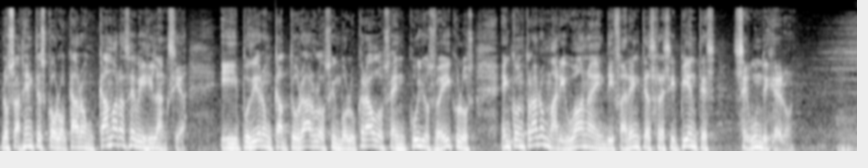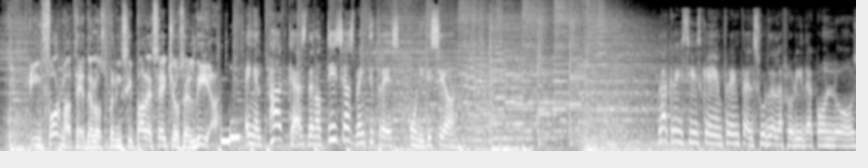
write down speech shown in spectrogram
los agentes colocaron cámaras de vigilancia y pudieron capturar los involucrados en cuyos vehículos encontraron marihuana en diferentes recipientes, según dijeron. Infórmate de los principales hechos del día. En el podcast de Noticias 23, Univisión. La crisis que enfrenta el sur de la Florida con los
